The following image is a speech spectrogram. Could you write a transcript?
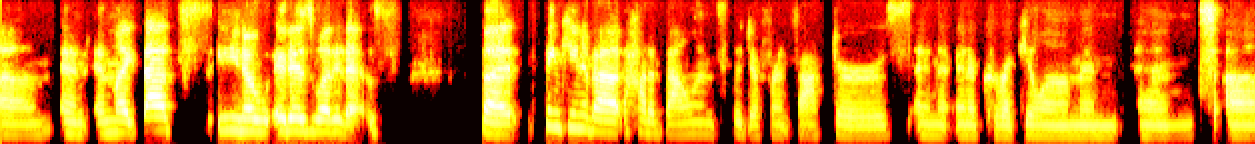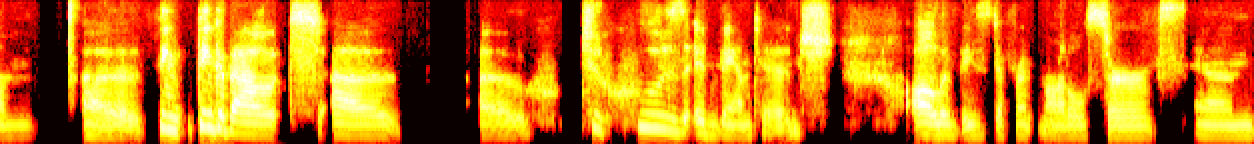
um, and and like that's you know it is what it is. But thinking about how to balance the different factors in, in a curriculum and and um, uh, think think about uh, uh, to whose advantage all of these different models serves. And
